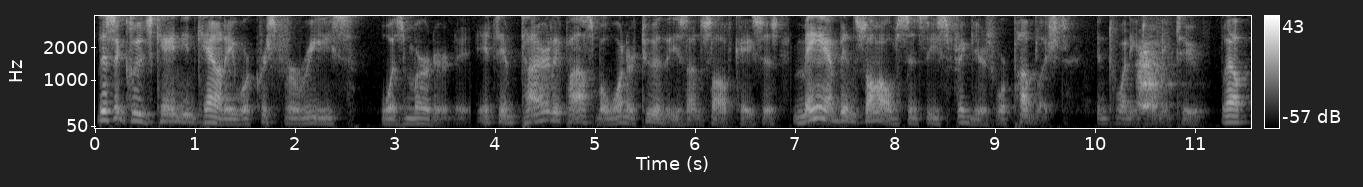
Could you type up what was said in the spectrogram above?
This includes Canyon County, where Christopher Reese was murdered. It's entirely possible one or two of these unsolved cases may have been solved since these figures were published in 2022. Well,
